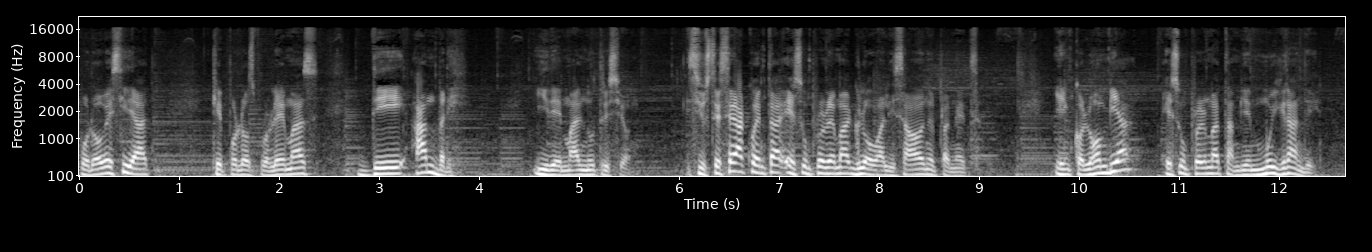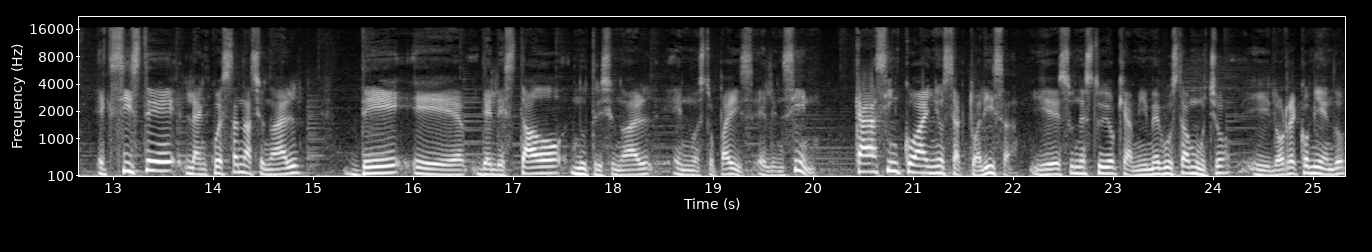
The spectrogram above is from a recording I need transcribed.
por obesidad que por los problemas de hambre y de malnutrición. Si usted se da cuenta, es un problema globalizado en el planeta. Y en Colombia es un problema también muy grande. Existe la encuesta nacional de, eh, del estado nutricional en nuestro país, el ENSIN. Cada cinco años se actualiza y es un estudio que a mí me gusta mucho y lo recomiendo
